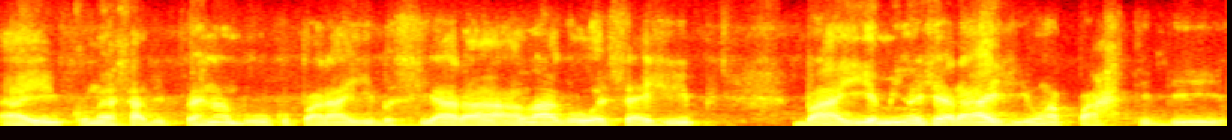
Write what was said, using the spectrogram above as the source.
Aí começar de Pernambuco, Paraíba, Ceará, Alagoas, Sergipe, Bahia, Minas Gerais e uma parte de,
